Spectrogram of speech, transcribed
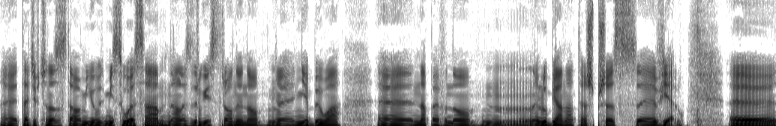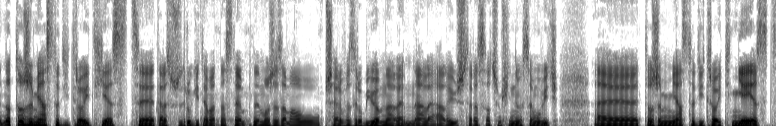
e, ta dziewczyna została mi- Miss USA, no ale z drugiej strony no, e, nie była e, na pewno mm, lubiana też przez e, wielu. E, No to, że miasto Detroit jest, e, teraz już drugi temat następny, może za małą przerwę zrobiłem, no ale, ale, ale już teraz o czymś innym chcę mówić. E, To, że miasto Detroit nie jest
